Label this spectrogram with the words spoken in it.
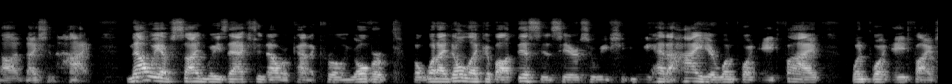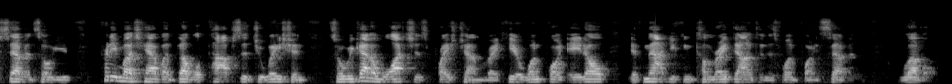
uh, nice and high. Now we have sideways action. Now we're kind of curling over. But what I don't like about this is here, so we, we had a high here, 1.85, 1.857. So you pretty much have a double top situation. So we got to watch this price channel right here, 1.80. If not, you can come right down to this 1.7 level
